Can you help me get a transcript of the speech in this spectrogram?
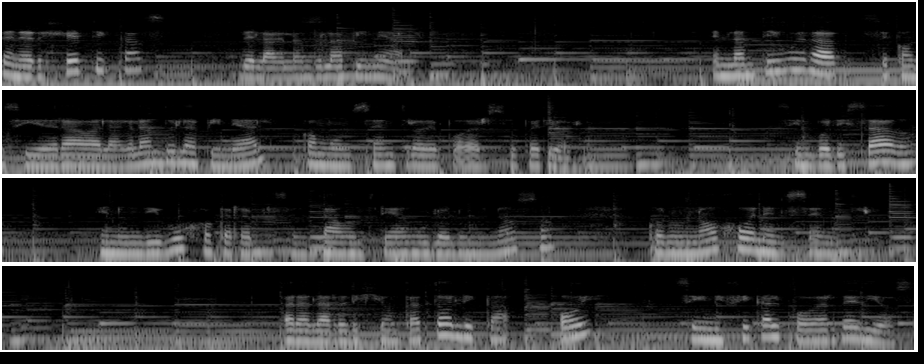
energéticas de la glándula pineal. En la antigüedad se consideraba la glándula pineal como un centro de poder superior, simbolizado en un dibujo que representaba un triángulo luminoso con un ojo en el centro. Para la religión católica, hoy significa el poder de Dios.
